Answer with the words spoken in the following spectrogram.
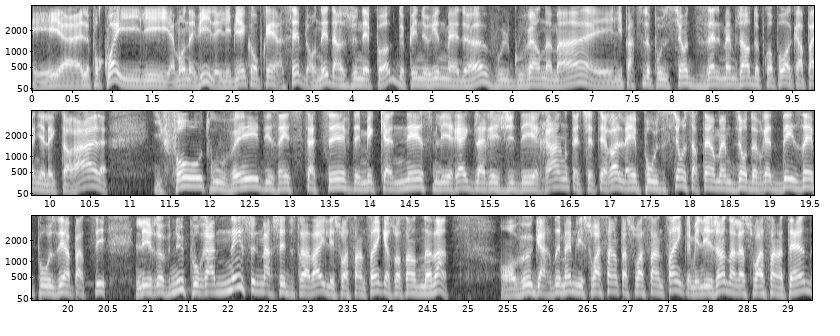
Et euh, le pourquoi, il est, à mon avis, il est bien compréhensible. On est dans une époque de pénurie de main-d'œuvre où le gouvernement et les partis d'opposition disaient le même genre de propos en campagne électorale. Il faut trouver des incitatifs, des mécanismes, les règles de la régie des rentes, etc. L'imposition, certains ont même dit on devrait désimposer en partie les revenus pour amener sur le marché du travail les 65 à 69 ans. On veut garder même les 60 à 65, mais les gens dans la soixantaine,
